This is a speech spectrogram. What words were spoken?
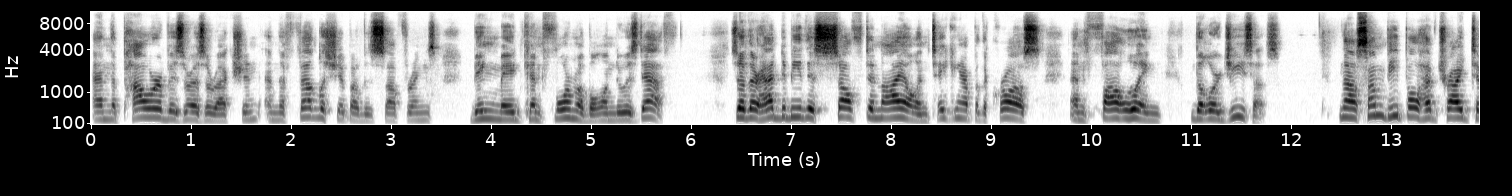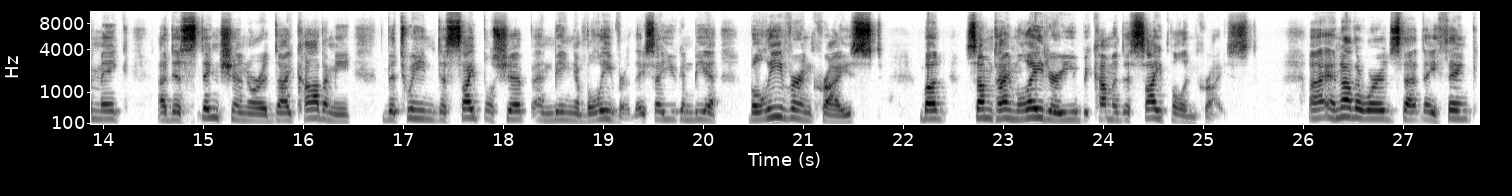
and the power of His resurrection and the fellowship of His sufferings, being made conformable unto His death. So there had to be this self-denial and taking up of the cross and following the Lord Jesus. Now, some people have tried to make a distinction or a dichotomy between discipleship and being a believer. They say you can be a believer in Christ, but sometime later you become a disciple in Christ. Uh, in other words, that they think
